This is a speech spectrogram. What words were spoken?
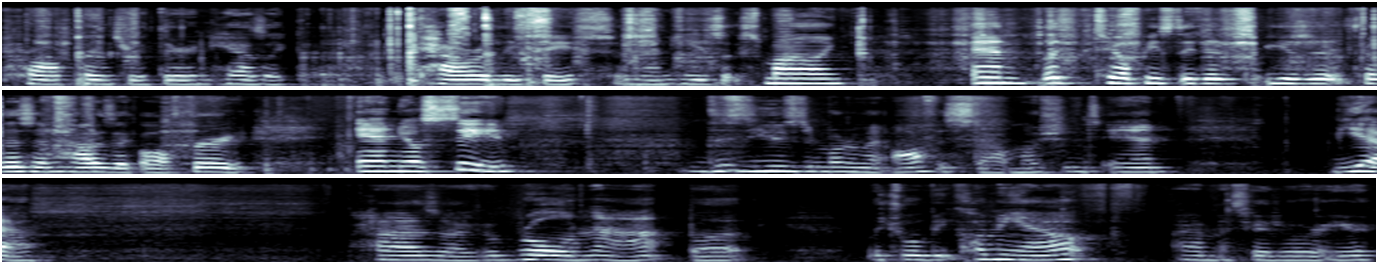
paw prints right there, and he has like cowardly face, and then he's like smiling, and like the tailpiece they did use it for this, and how he's like all furry, and you'll see this is used in one of my office stop motions, and yeah, has a role in that, but which will be coming out. I have my schedule right here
